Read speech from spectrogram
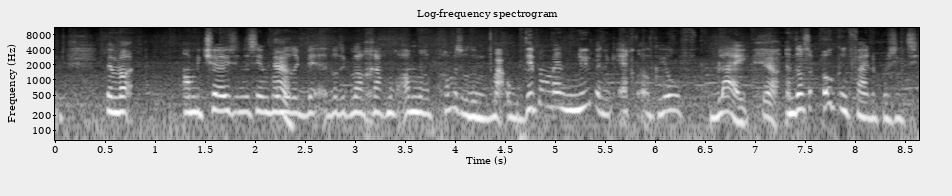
ik ben wel ambitieus in de zin van Ja. dat, ik de- dat ik wel graag nog andere programma's wil doen. Maar op dit moment nu ben ik echt ook heel blij. Ja. En dat is ook een fijne positie.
